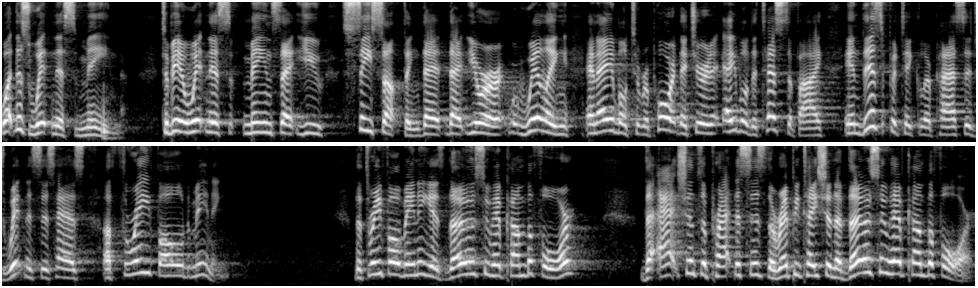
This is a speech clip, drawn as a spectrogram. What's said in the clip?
what does witness mean? To be a witness means that you see something, that, that you're willing and able to report, that you're able to testify. In this particular passage, witnesses has a threefold meaning. The threefold meaning is those who have come before, the actions, the practices, the reputation of those who have come before.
